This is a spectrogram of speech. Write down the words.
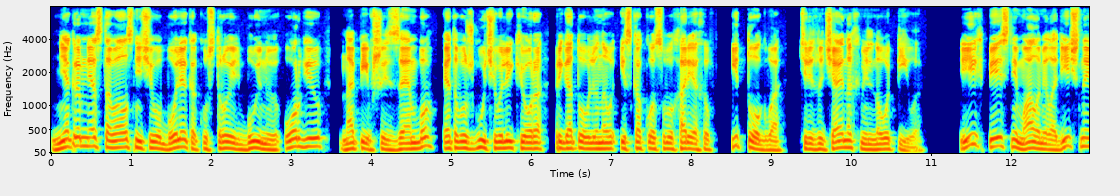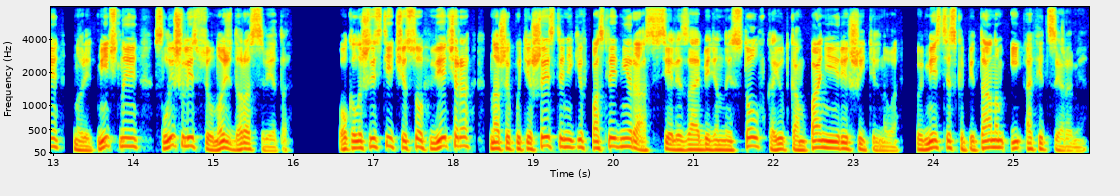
Неграм не оставалось ничего более, как устроить буйную оргию, напившись зембо, этого жгучего ликера, приготовленного из кокосовых орехов, и тогва, чрезвычайно хмельного пива. Их песни, маломелодичные, но ритмичные, слышались всю ночь до рассвета. Около шести часов вечера наши путешественники в последний раз сели за обеденный стол в кают-компании решительного, вместе с капитаном и офицерами.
